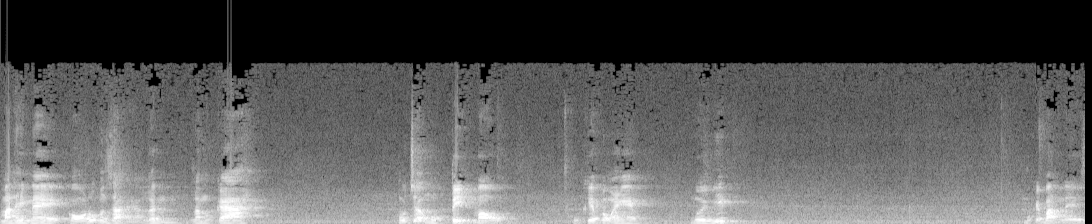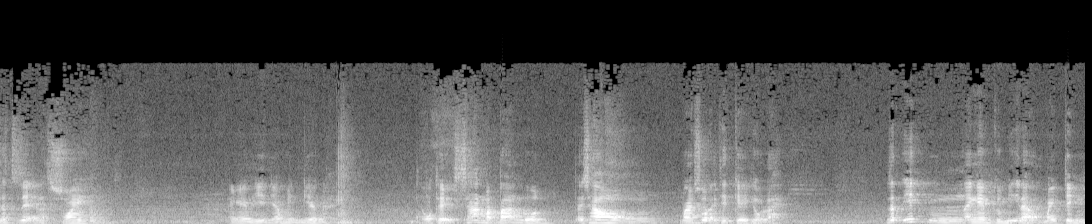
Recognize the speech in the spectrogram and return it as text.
Màn hình này có độ phân giải là gần 5K Hỗ trợ 1 tỷ màu. Khủng khiếp không anh em? 10 bit. Một cái bản này rất dễ là xoay. Anh em nhìn nhá, mình nghiêng này. Nó có thể sát mặt bàn luôn. Tại sao Microsoft lại thiết kế kiểu này? Rất ít, anh em cứ nghĩ là máy tính,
